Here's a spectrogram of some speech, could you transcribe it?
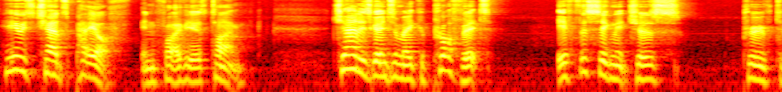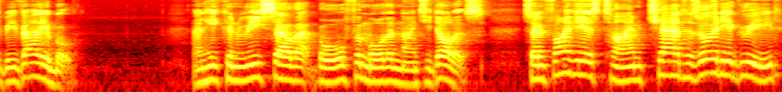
Here is Chad's payoff in five years' time. Chad is going to make a profit if the signatures prove to be valuable. And he can resell that ball for more than $90. So in five years' time, Chad has already agreed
